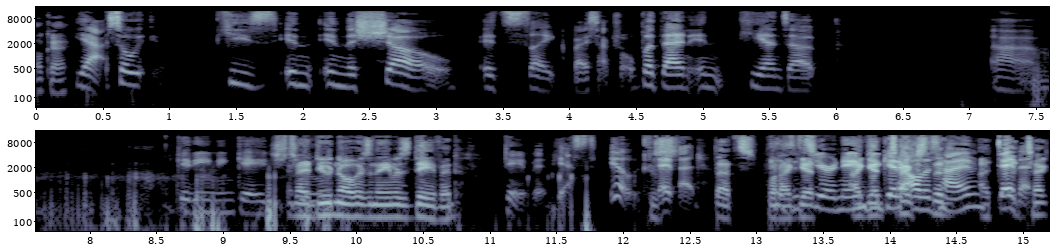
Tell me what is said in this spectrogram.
Okay. yeah so he's in in the show it's like bisexual but then in he ends up um getting engaged And I do know his name is David. david yes Ew, david That's what I it's get. your name, I you get, get it all the time? I- I David.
